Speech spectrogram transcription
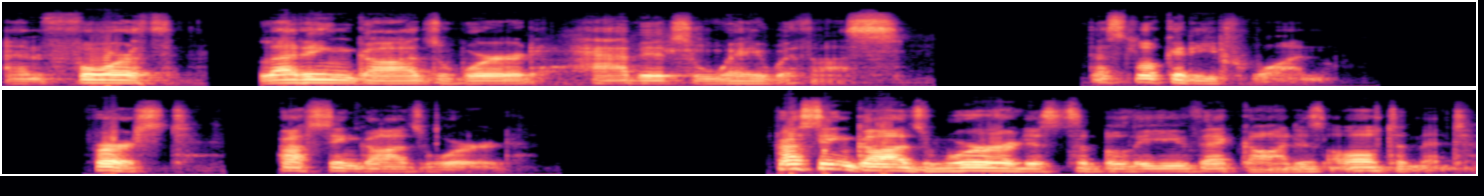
And fourth, letting God's word have its way with us. Let's look at each one. First, trusting God's word. Trusting God's word is to believe that God is ultimate.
